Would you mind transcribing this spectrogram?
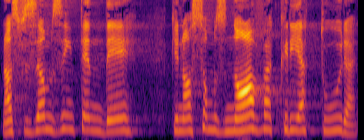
Nós precisamos entender que nós somos nova criatura.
